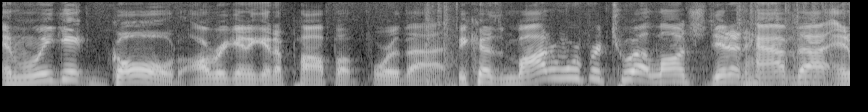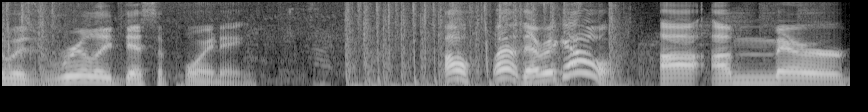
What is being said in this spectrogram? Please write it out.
And when we get gold, are we going to get a pop-up for that? Because Modern Warfare 2 at launch didn't have that and was really disappointing. Oh, well, there we go. Uh, Amer...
